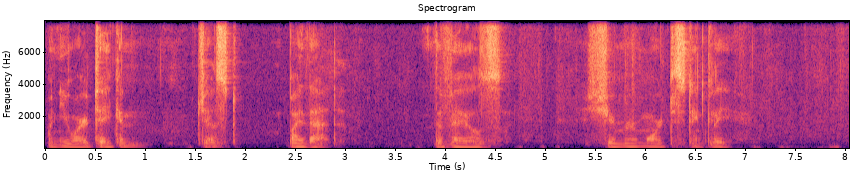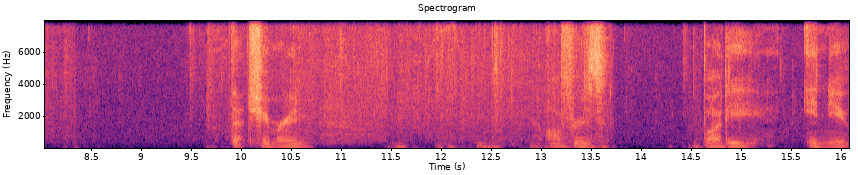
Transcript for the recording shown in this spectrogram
When you are taken just by that, the veils shimmer more distinctly. That shimmering offers body in you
